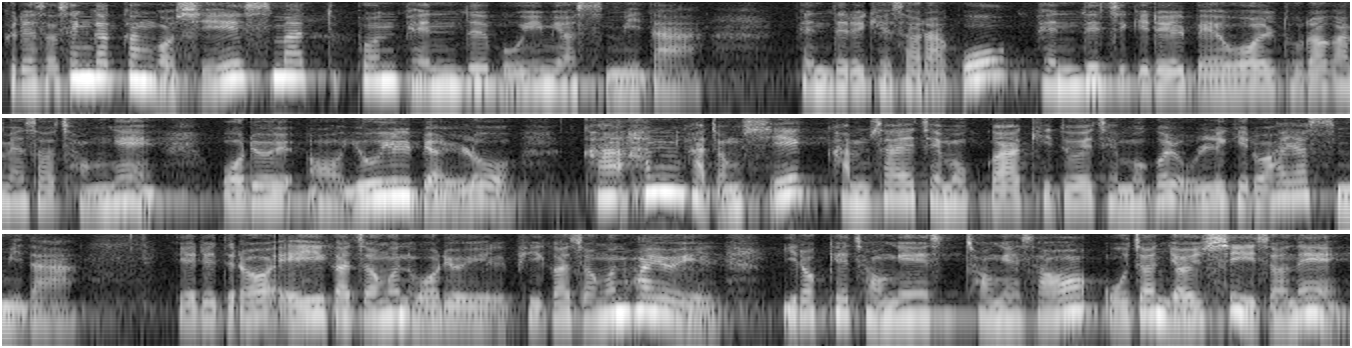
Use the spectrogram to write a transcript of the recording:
그래서 생각한 것이 스마트폰 밴드 모임이었습니다. 밴드를 개설하고 밴드지기를 매월 돌아가면서 정해 월요일, 어, 요일별로 한 가정씩 감사의 제목과 기도의 제목을 올리기로 하였습니다. 예를 들어 A 가정은 월요일, B 가정은 화요일 이렇게 정해, 정해서 오전 10시 이전에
